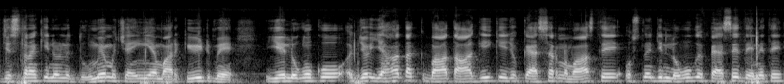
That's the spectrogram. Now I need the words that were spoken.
जिस तरह की इन्होंने धूमें मचाई हैं मार्केट में, ये लोगों को जो यहाँ तक बात आ गई कि जो कैसर नवाज़ थे, उसने जिन लोगों के पैसे देने थे,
